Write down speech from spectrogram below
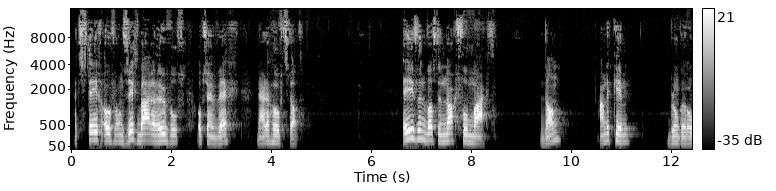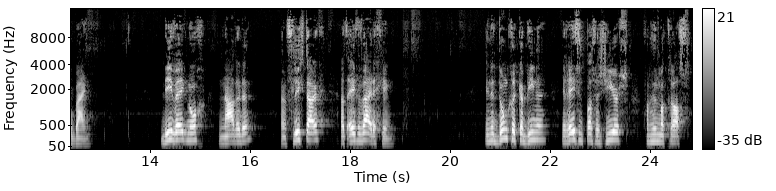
Het steeg over onzichtbare heuvels op zijn weg naar de hoofdstad. Even was de nacht volmaakt. Dan aan de kim blonk een robijn. Die week nog naderde een vliegtuig dat evenwijdig ging. In de donkere cabine rezen passagiers van hun matras.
